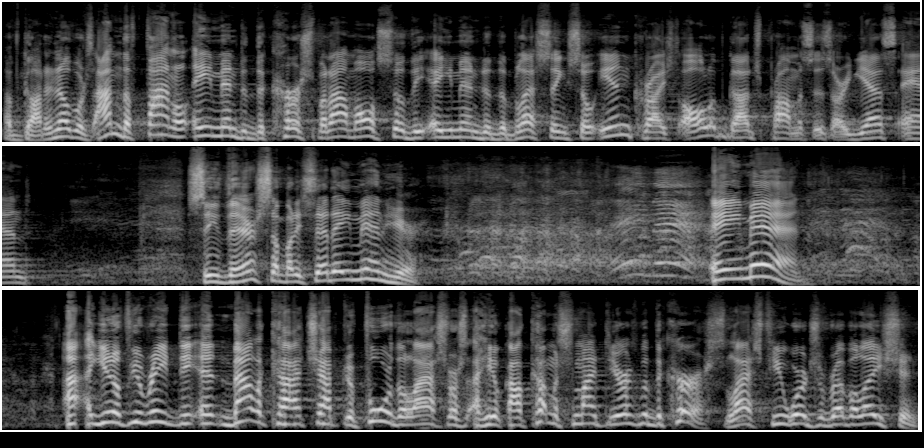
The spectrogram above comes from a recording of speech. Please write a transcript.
of God. In other words, I'm the final amen to the curse, but I'm also the amen to the blessing. So in Christ, all of God's promises are yes and amen. See there, somebody said amen here. Amen. You know, if you read the, Malachi chapter 4, the last verse, I'll come and smite the earth with the curse. Last few words of Revelation.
